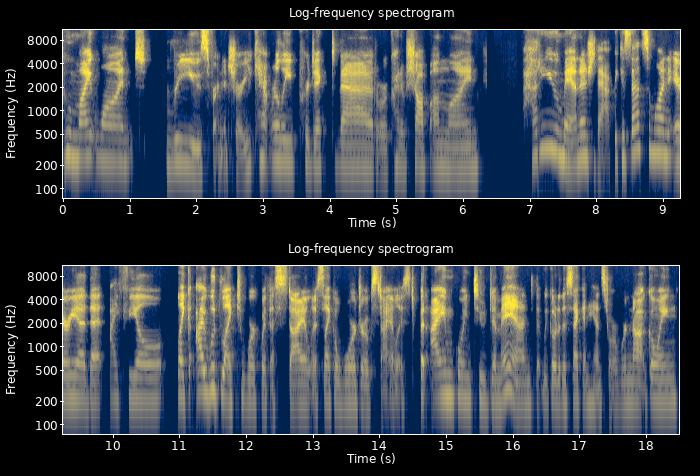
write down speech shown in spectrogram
who might want reuse furniture? You can't really predict that or kind of shop online. How do you manage that? Because that's one area that I feel like I would like to work with a stylist, like a wardrobe stylist, but I am going to demand that we go to the secondhand store. We're not going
